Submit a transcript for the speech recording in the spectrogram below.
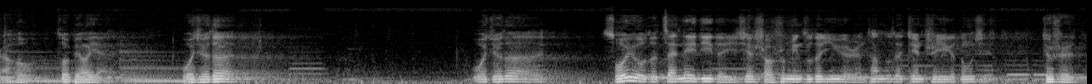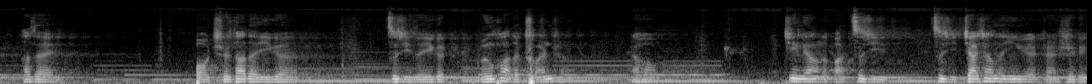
然后做表演，我觉得我觉得。所有的在内地的一些少数民族的音乐人，他们都在坚持一个东西，就是他在保持他的一个自己的一个文化的传承，然后尽量的把自己自己家乡的音乐展示给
